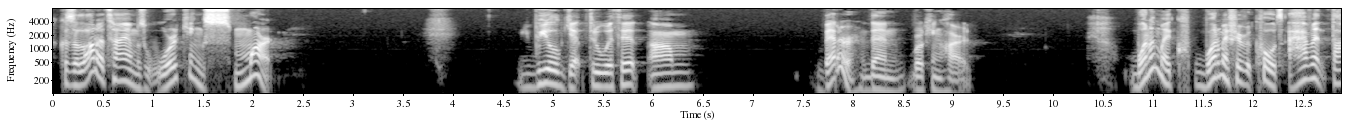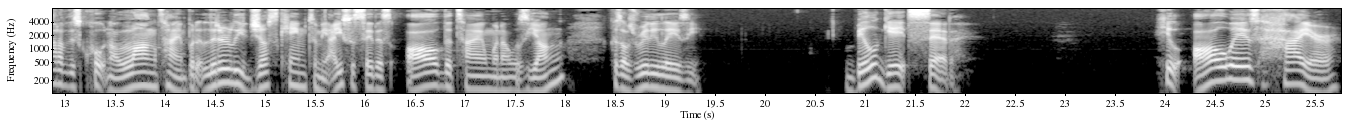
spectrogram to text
Because a lot of times, working smart we'll get through with it um better than working hard. One of my one of my favorite quotes, I haven't thought of this quote in a long time, but it literally just came to me. I used to say this all the time when I was young because I was really lazy. Bill Gates said, he'll always hire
